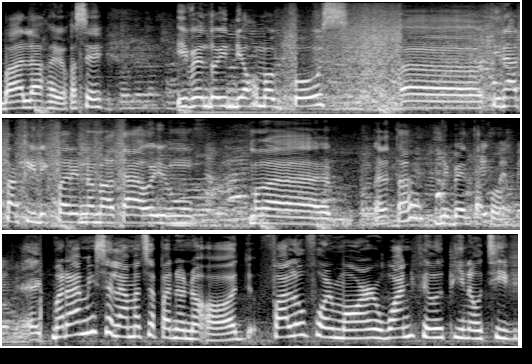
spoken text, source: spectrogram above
bahala kayo. Kasi even though hindi ako mag-post, ah, tinatangkilik pa rin ng mga tao yung mga, ano to, binibenta ko. Maraming salamat sa panonood. Follow for more One Filipino TV.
